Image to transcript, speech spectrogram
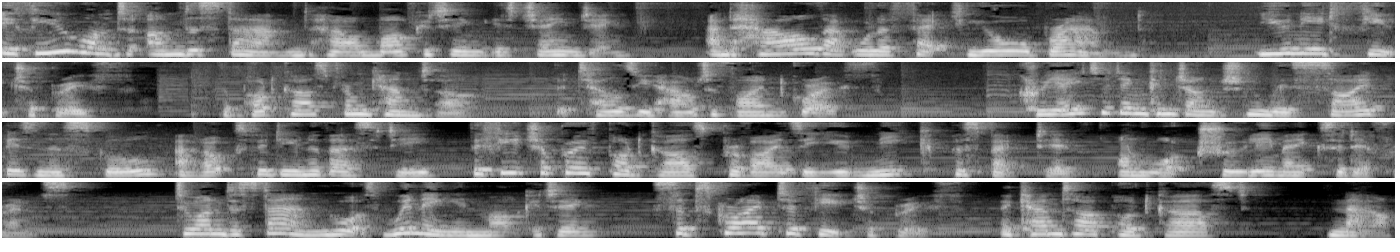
If you want to understand how marketing is changing and how that will affect your brand, you need Future Proof, the podcast from Kantar that tells you how to find growth. Created in conjunction with Saïd Business School at Oxford University, the Future Proof podcast provides a unique perspective on what truly makes a difference. To understand what's winning in marketing, subscribe to Future Proof, a Kantar podcast, now.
